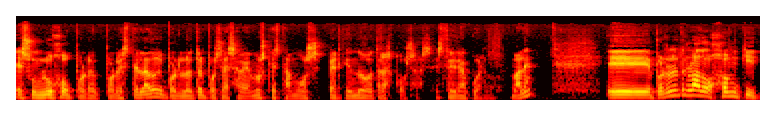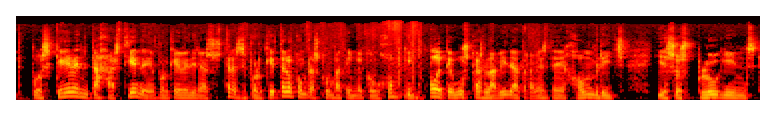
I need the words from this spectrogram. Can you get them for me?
Es un lujo por, por, este lado y por el otro pues ya sabemos que estamos perdiendo otras cosas. Estoy de acuerdo, ¿vale? Eh, por el otro lado, HomeKit, pues qué ventajas tiene, porque me dirás, ostras, ¿y por qué te lo compras compatible con HomeKit? O te buscas la vida a través de Homebridge y esos plugins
